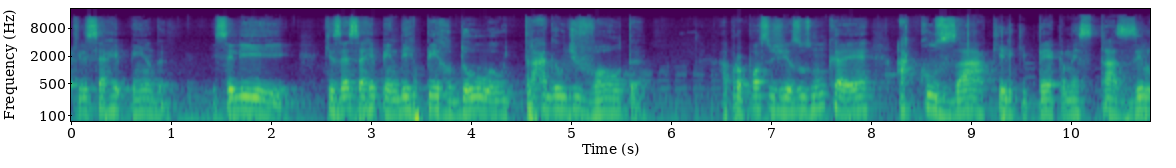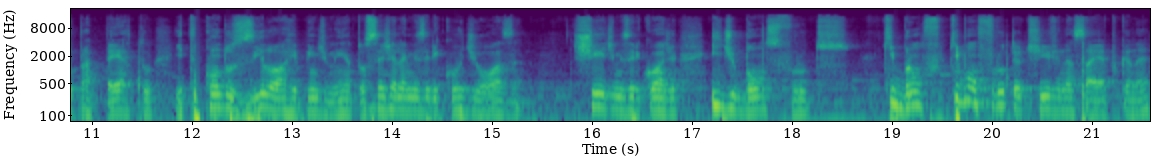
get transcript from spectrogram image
que ele se arrependa. E se ele quiser se arrepender, perdoa-o e traga-o de volta. A proposta de Jesus nunca é acusar aquele que peca, mas trazê-lo para perto e conduzi-lo ao arrependimento. Ou seja, ela é misericordiosa, cheia de misericórdia e de bons frutos. Que bom, que bom fruto eu tive nessa época, né?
